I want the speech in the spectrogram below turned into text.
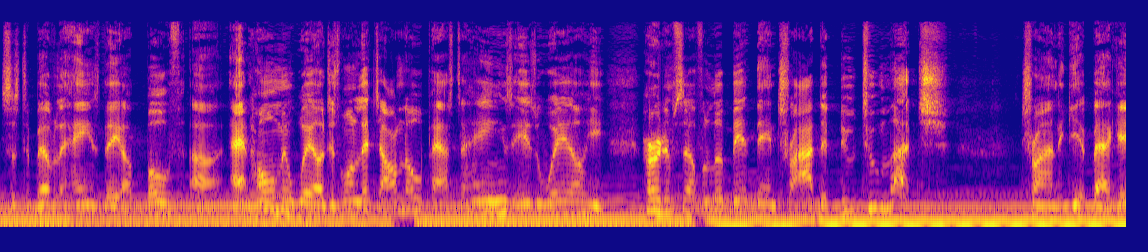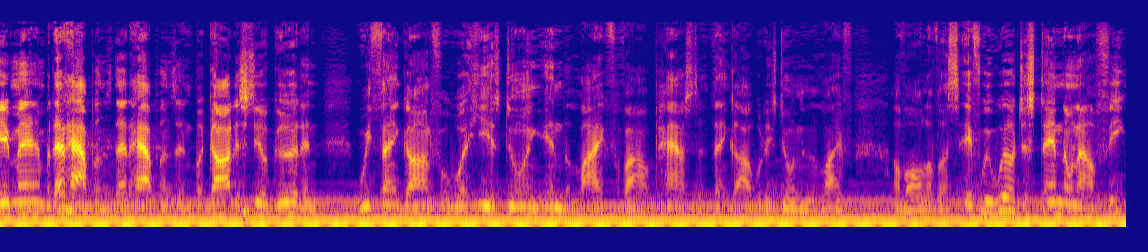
Sister Beverly Haynes. They are both uh, at home and well. Just want to let y'all know Pastor Haynes is well. He hurt himself a little bit, then tried to do too much trying to get back. Amen. But that happens. That happens. And but God is still good, and we thank God for what He is doing in the life of our pastor. Thank God what He's doing in the life of all of us. If we will just stand on our feet.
